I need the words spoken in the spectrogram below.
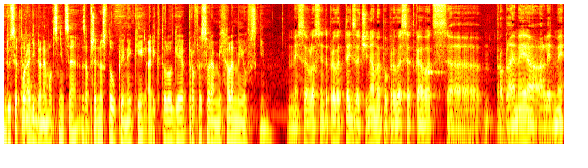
Jdu se poradit do nemocnice za přednostou kliniky adiktologie profesorem Michalem Mijovským. My se vlastně teprve teď začínáme poprvé setkávat s e, problémy a, a lidmi,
